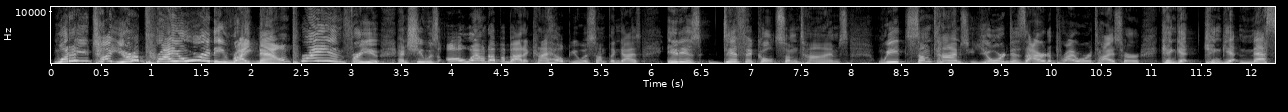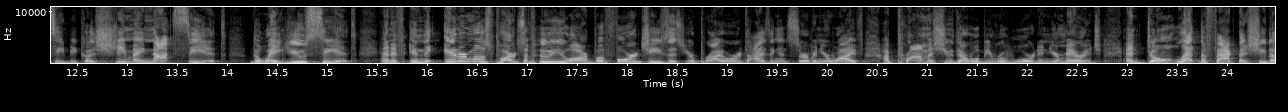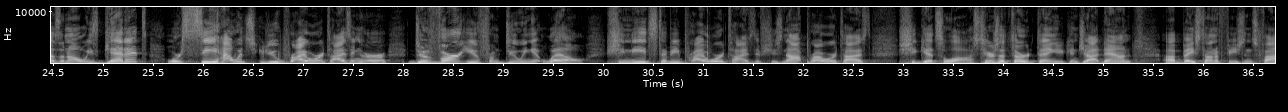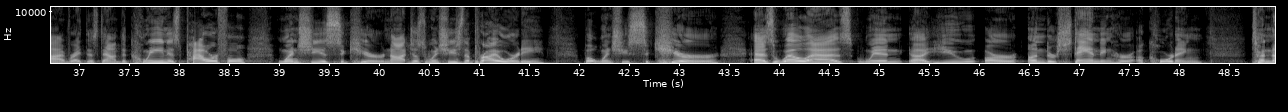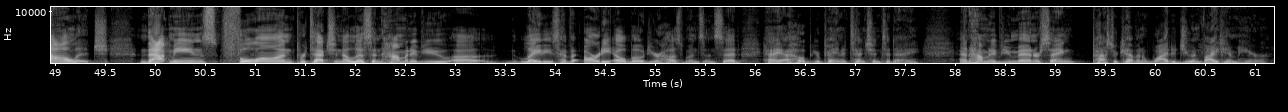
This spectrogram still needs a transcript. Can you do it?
what are you talking? You're a priority right now. I'm praying for you. And she was all wound up about it. Can I help you with something, guys? It is difficult sometimes. We sometimes your desire to prioritize her can get can get messy because she may not see it the way you see it. And if in the innermost parts of who you are before Jesus, you're prioritizing and serving your wife, I promise you there will be reward in your marriage. And don't let the fact that she doesn't always get it or see how it's you prioritizing her divert you from doing it well. She needs to be prioritized. If she's not prioritized, she gets lost. Here's a third thing you can jot down uh, based on Ephesians 5. Write this down. The queen is powerful when she is secure, not just when she's the priority, but when she's secure, as well as when uh, you are understanding her according to knowledge. That means full on protection. Now, listen, how many of you uh, ladies have already elbowed your husbands and said, Hey, I hope you're paying attention today? And how many of you men are saying, Pastor Kevin, why did you invite him here?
